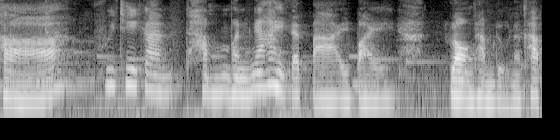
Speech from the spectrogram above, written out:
ขา วิธีการทำมันง่ายจะตายไป ลองทำดูนะครับ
